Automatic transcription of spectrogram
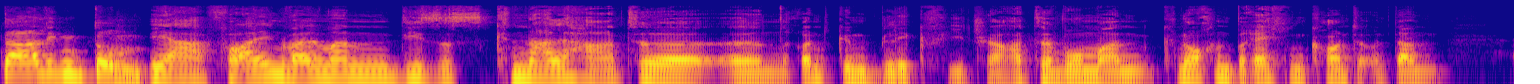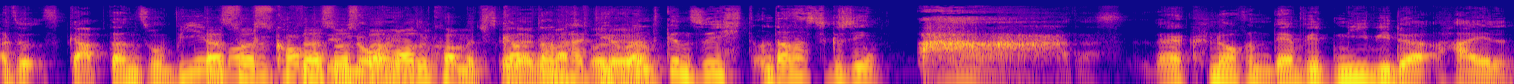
naheliegend dumm. Ja, vor allem, weil man dieses knallharte äh, Röntgenblick-Feature hatte, wo man Knochen brechen konnte und dann, also es gab dann so wie in Das, Mortal was- Kombat das, was bei. Mortal Kombat Es gab dann halt die wurde, ja. Röntgensicht und dann hast du gesehen, ah, das, der Knochen, der wird nie wieder heil.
